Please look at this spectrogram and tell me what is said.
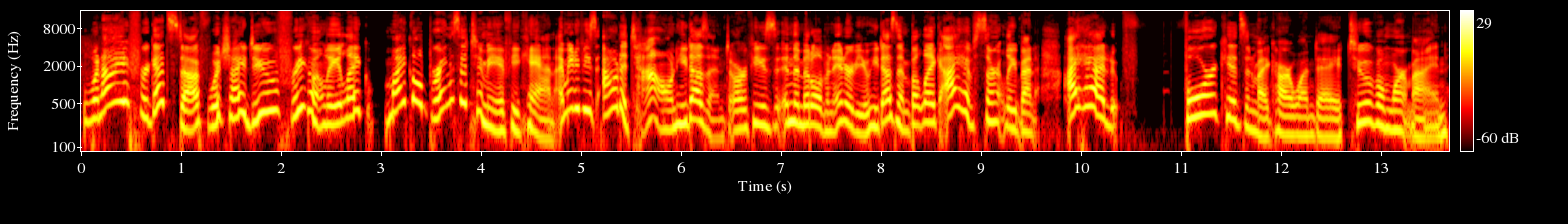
when I forget stuff, which I do frequently, like Michael brings it to me if he can. I mean, if he's out of town, he doesn't, or if he's in the middle of an interview, he doesn't. But like, I have certainly been. I had four kids in my car one day. Two of them weren't mine.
